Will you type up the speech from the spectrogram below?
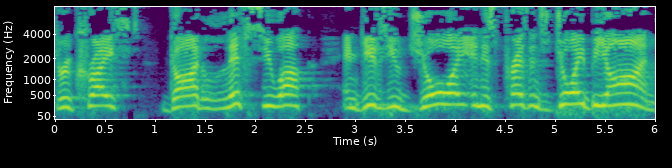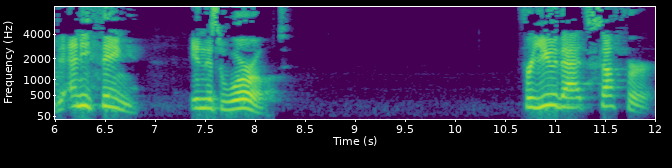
Through Christ, God lifts you up and gives you joy in His presence, joy beyond anything in this world. For you that suffer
